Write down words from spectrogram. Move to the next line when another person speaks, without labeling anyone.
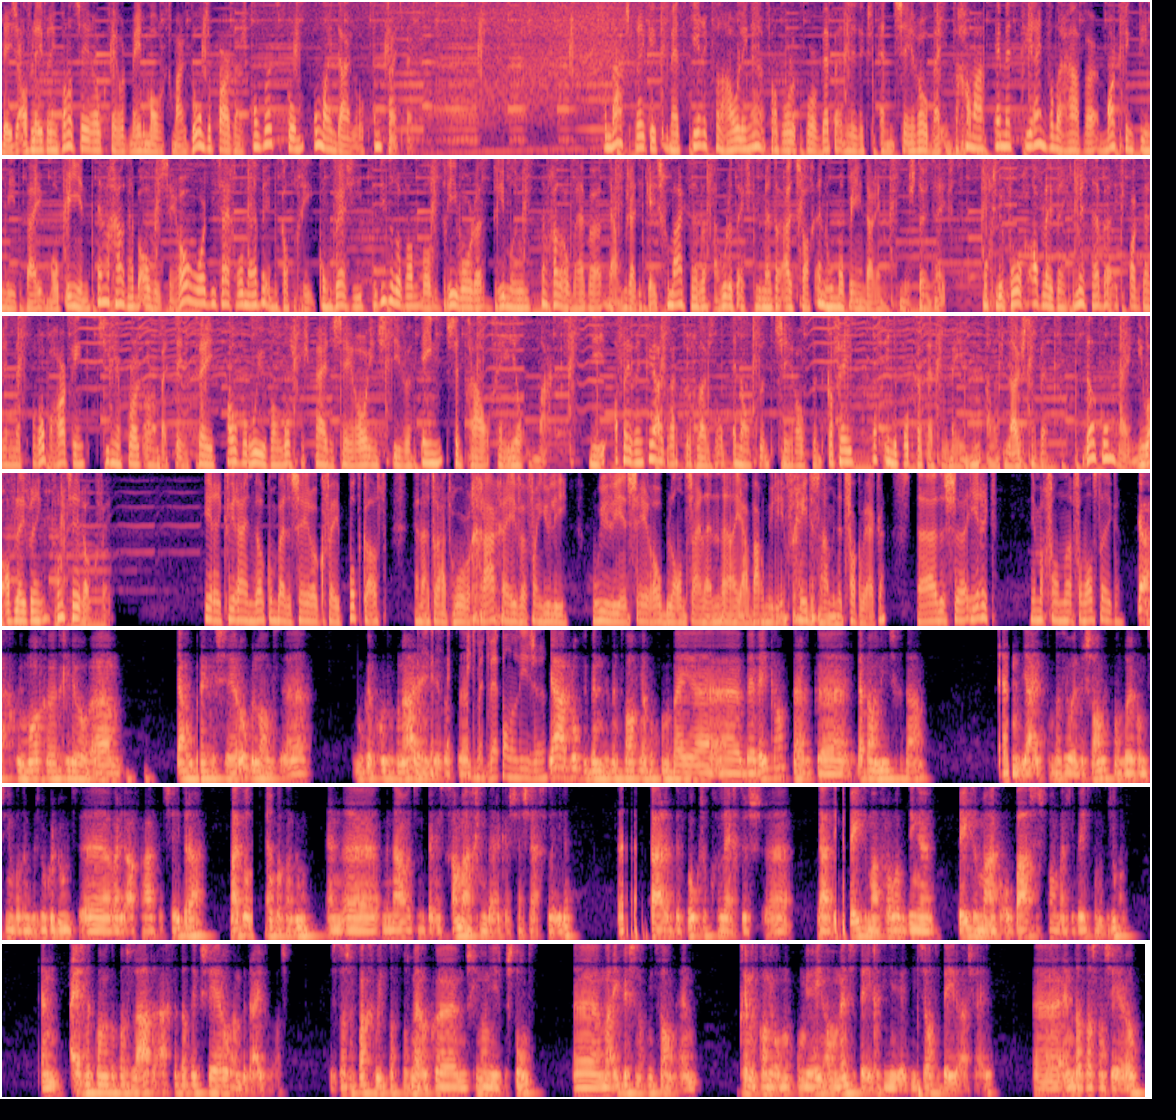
Deze aflevering van het CRO Café wordt mede mogelijk gemaakt door onze partners Convert.com, Online Dialog en Sidespect. Vandaag spreek ik met Erik van Houwelingen, verantwoordelijk voor Web Analytics en CRO bij Intergamma. En met Quirijn van der Haven, marketing teamlead bij Mopinion. En we gaan het hebben over de CRO Award die zij gewonnen hebben in de categorie conversie. De titel daarvan was drie woorden, 3 miljoen. En we gaan erover hebben nou, hoe zij die case gemaakt hebben, hoe dat experiment eruit zag en hoe Mopinion daarin ondersteund heeft. Mocht je de vorige aflevering gemist hebben, ik sprak daarin met Rob Harking, senior product owner bij Tele2, over hoe je van los verspreide CRO-initiatieven één centraal geheel maakt. Die aflevering kun je uiteraard terugluisteren op nl.cro.café of in de podcast app waarmee je nu aan het luisteren bent. Welkom bij een nieuwe aflevering van het CRO Café. Erik Quirijn, welkom bij de CRO Café podcast. En uiteraard horen we graag even van jullie hoe jullie in CRO beland zijn en uh, ja, waarom jullie in vredesnaam in het vak werken. Uh, dus uh, Erik, je mag van, van wal steken.
Ja, goedemorgen Guido. Um, ja, hoe ben ik in CRO beland? Moet ik even goed over nadenken.
Dat, Iets met webanalyse.
Ja, klopt. Ik ben, ik ben 12 jaar begonnen bij, bij Weekamp. Daar heb ik webanalyse gedaan. En ja, ik vond dat heel interessant. Ik vond het leuk om te zien wat een bezoeker doet, waar hij afhaakt, et cetera. Maar ik wilde er ook wat aan doen. En uh, met name toen ik bij Instagramma ging werken, zes jaar geleden, uh, daar de focus op gelegd. Dus uh, ja, dingen beter, maar vooral ook dingen beter maken op basis van wat je weet van de bezoeker. En eigenlijk kwam ik er pas later achter dat ik CRO aan bedrijven was. Dus het was een vakgebied wat volgens mij ook misschien nog niet eens bestond. maar ik wist er nog niet van. En op een gegeven moment kwam je om, om je heen allemaal mensen tegen die, die hetzelfde deden als jij. en dat was dan CRO.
